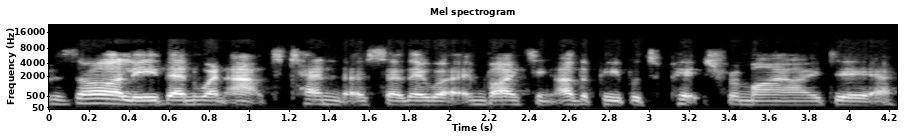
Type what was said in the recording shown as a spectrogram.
bizarrely then went out to tender. So they were inviting other people to pitch for my idea.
